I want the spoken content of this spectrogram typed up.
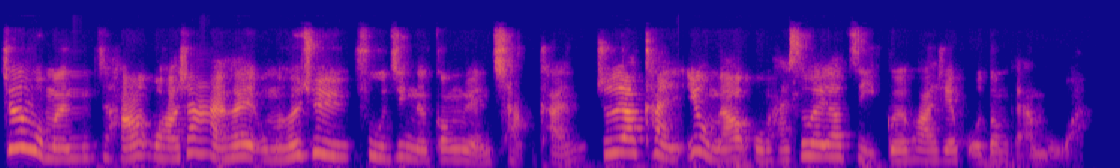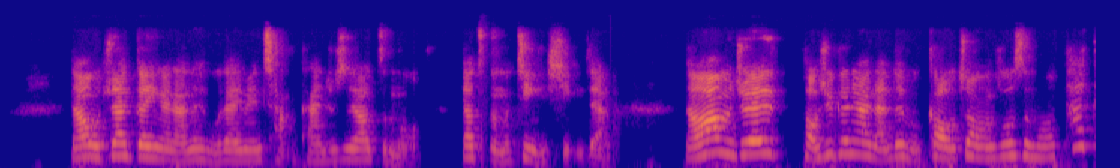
就是我们好像我好像还会，我们会去附近的公园场刊，就是要看，因为我们要我们还是会要自己规划一些活动给他们玩。然后我就在跟一个男队服在那边场刊，就是要怎么要怎么进行这样。然后他们就会跑去跟那个男队友告状，说什么他跟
